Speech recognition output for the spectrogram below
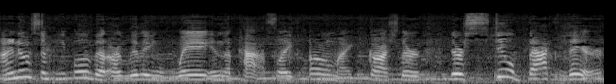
I know some people that are living way in the past, like, oh my gosh, they're they're still back there.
